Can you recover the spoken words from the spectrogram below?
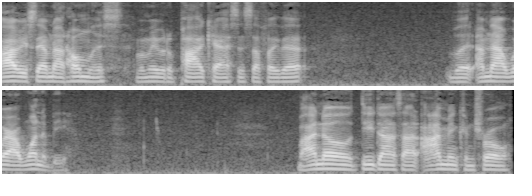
obviously I'm not homeless. I'm able to podcast and stuff like that. But I'm not where I want to be. But I know deep down inside I'm in control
